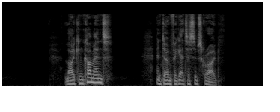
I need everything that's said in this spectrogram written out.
Like and comment. And don't forget to subscribe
